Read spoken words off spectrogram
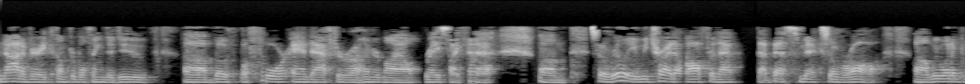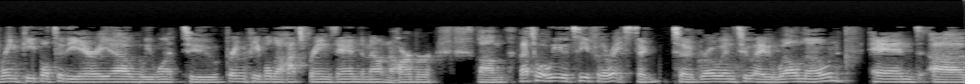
not a very comfortable thing to do, uh, both before and after a hundred mile race like that. Um, so really we try to offer that, that best mix overall. Um, we want to bring people to the area. We want to bring people to Hot Springs and to Mountain Harbor. Um, that's what we would see for the race to, to grow into a well-known and, uh,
